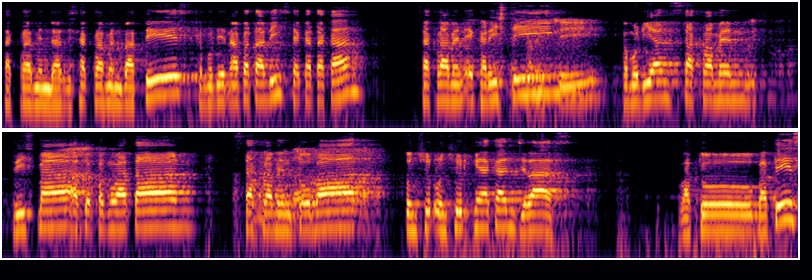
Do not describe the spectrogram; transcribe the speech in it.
sakramen dari sakramen baptis, kemudian apa tadi saya katakan? Sakramen ekaristi, Ekaristi. kemudian sakramen krisma atau penguatan, sakramen tobat, unsur-unsurnya kan jelas. Waktu baptis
